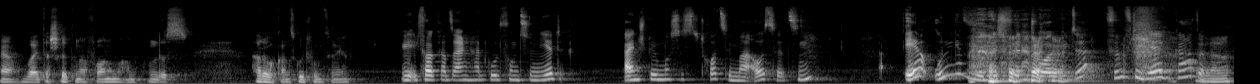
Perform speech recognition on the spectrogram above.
ja, weiter Schritte nach vorne machen. Und das hat auch ganz gut funktioniert. Ich wollte gerade sagen, hat gut funktioniert. Ein Spiel musstest du trotzdem mal aussetzen. Eher ungewöhnlich für einen Torhüter. Fünfte gelbe Karte. Ja.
